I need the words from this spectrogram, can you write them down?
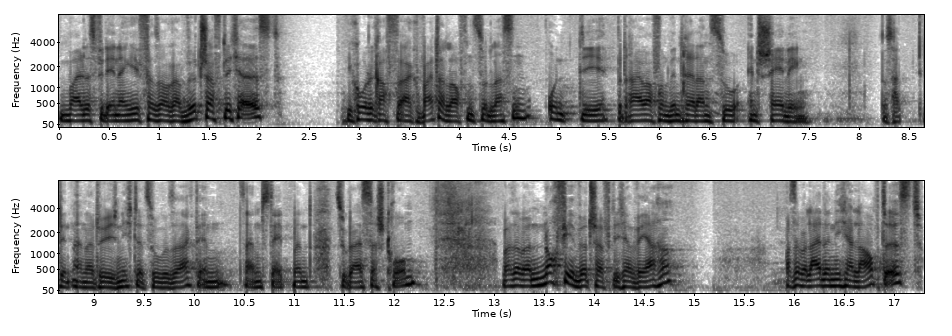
Weil es für die Energieversorger wirtschaftlicher ist, die Kohlekraftwerke weiterlaufen zu lassen und die Betreiber von Windrädern zu entschädigen. Das hat Lindner natürlich nicht dazu gesagt in seinem Statement zu Geisterstrom. Was aber noch viel wirtschaftlicher wäre, was aber leider nicht erlaubt ist,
